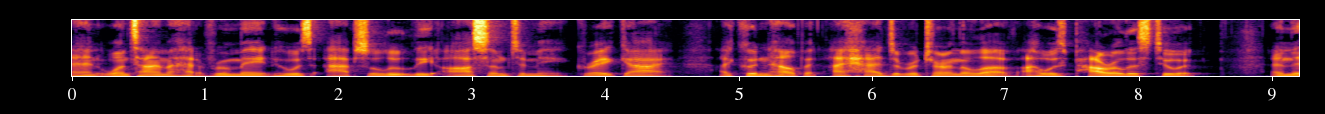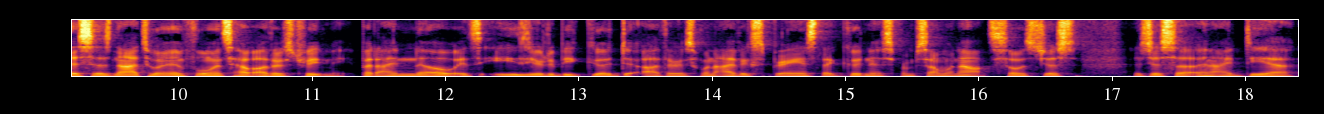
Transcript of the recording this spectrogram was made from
And one time I had a roommate who was absolutely awesome to me. Great guy. I couldn't help it. I had to return the love. I was powerless to it. And this is not to influence how others treat me, but I know it's easier to be good to others when I've experienced that goodness from someone else. So it's just it's just a, an idea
